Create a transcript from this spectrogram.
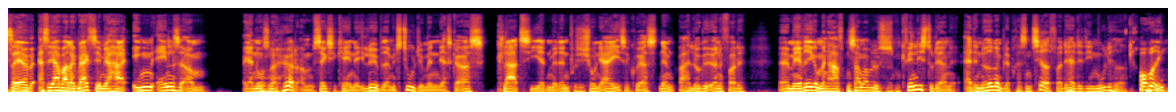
så jeg, altså, jeg har bare lagt mærke til, at jeg har ingen anelse om, at jeg nogensinde har hørt om sexchikane i løbet af mit studie, men jeg skal også klart sige, at med den position, jeg er i, så kunne jeg også nemt bare have lukket ørerne for det. Øh, Men jeg ved ikke, om man har haft den samme oplevelse som kvindelig studerende. Er det noget, man bliver præsenteret for? Det her det er dine muligheder. Overhovedet ikke.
